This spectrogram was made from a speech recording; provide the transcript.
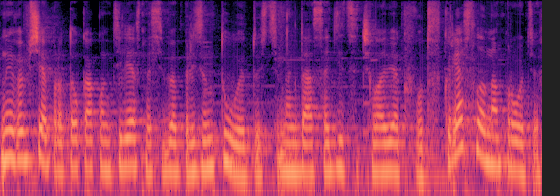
Ну и вообще про то, как он телесно себя презентует. То есть иногда садится человек вот в кресло напротив,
